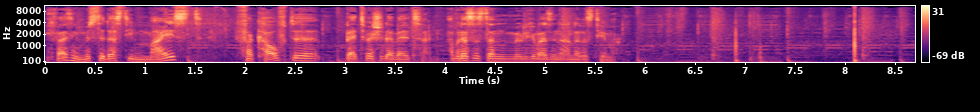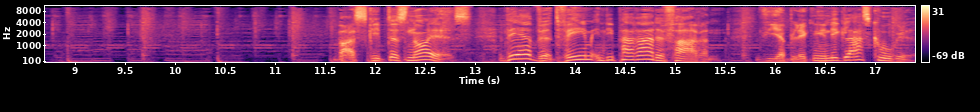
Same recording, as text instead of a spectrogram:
ich weiß nicht, müsste das die meist verkaufte Bettwäsche der Welt sein. Aber das ist dann möglicherweise ein anderes Thema. Was gibt es Neues? Wer wird wem in die Parade fahren? Wir blicken in die Glaskugel.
